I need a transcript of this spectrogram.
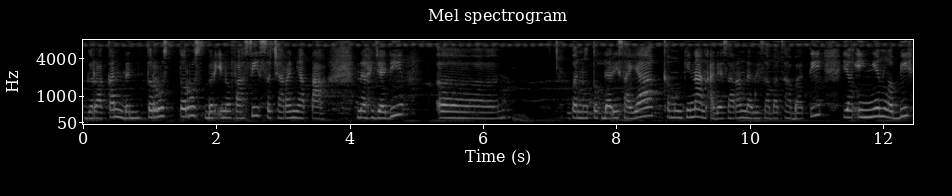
gerakan dan terus-terus berinovasi secara nyata. Nah, jadi eh, penutup dari saya kemungkinan ada saran dari sahabat-sahabati yang ingin lebih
